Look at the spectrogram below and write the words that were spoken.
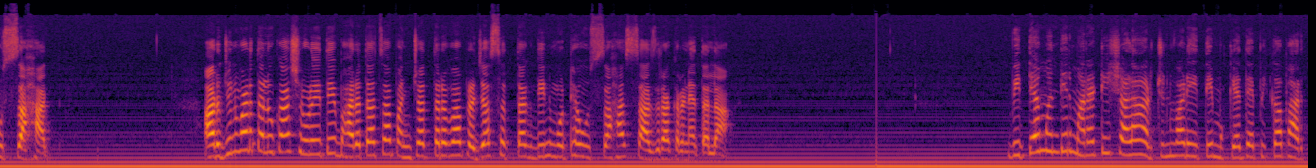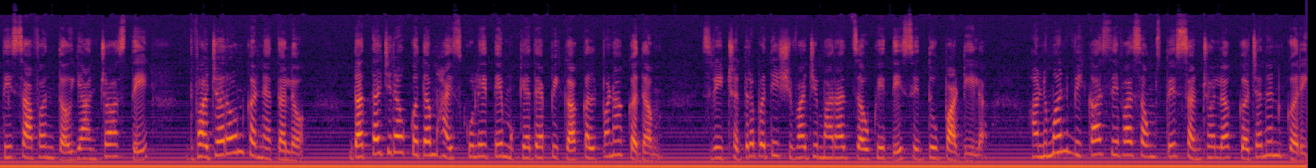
उत्साहात. अर्जुनवाड तालुका शिरोळ येथे भारताचा पंच्याहत्तरावा प्रजासत्ताक दिन मोठ्या उत्साहात साजरा करण्यात आला. विद्या मंदिर मराठी शाळा अर्जुनवाड येथे मुख्याध्यापिका भारती सावंत यांच्या हस्ते ध्वजारोहण करण्यात आलं. दत्ताजीराव कदम हायस्कूल येथे मुख्याध्यापिका कल्पना कदम. श्री छत्रपती शिवाजी महाराज चौक येथे सिद्धू पाटील हनुमान विकास सेवा संस्थेत संचालक गजानन करे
